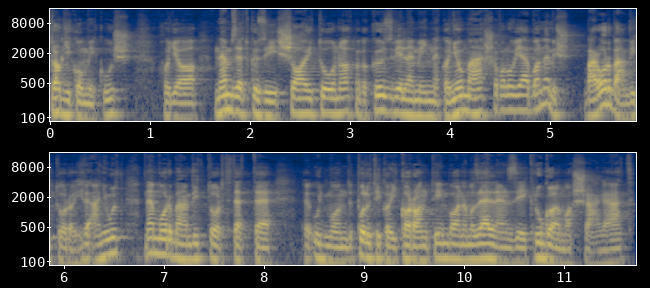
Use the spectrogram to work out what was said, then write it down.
tragikomikus, hogy a nemzetközi sajtónak, meg a közvéleménynek a nyomása valójában nem is, bár Orbán Viktorra irányult, nem Orbán Viktort tette úgymond politikai karanténba, hanem az ellenzék rugalmasságát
